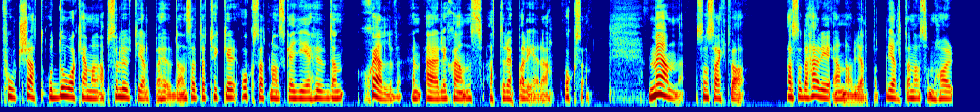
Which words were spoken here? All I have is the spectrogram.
fortsatt och då kan man absolut hjälpa huden. Så att jag tycker också att man ska ge huden själv en ärlig chans att reparera också. Men som sagt var, alltså det här är en av hjältarna som har...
